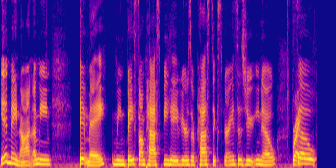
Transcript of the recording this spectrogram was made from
it may not. I mean, it may. I mean, based on past behaviors or past experiences, you you know, Right. So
